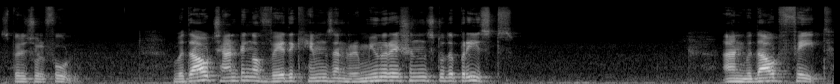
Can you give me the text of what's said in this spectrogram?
spiritual food, without chanting of Vedic hymns and remunerations to the priests, and without faith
